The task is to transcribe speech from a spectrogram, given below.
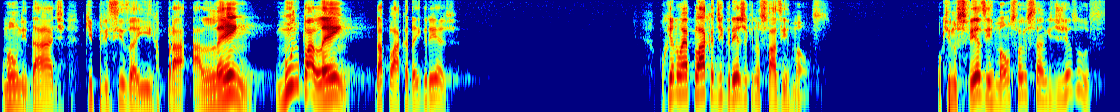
Uma unidade que precisa ir para além, muito além da placa da igreja. Porque não é placa de igreja que nos faz irmãos. O que nos fez irmãos foi o sangue de Jesus.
